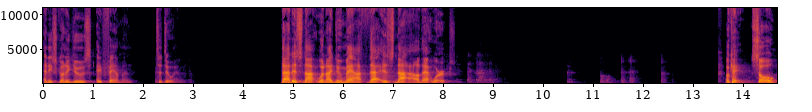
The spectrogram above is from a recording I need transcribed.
And he's going to use a famine to do it. That is not, when I do math, that is not how that works. Okay, so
